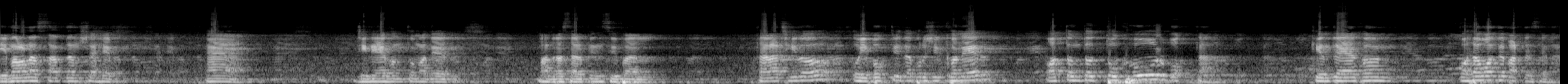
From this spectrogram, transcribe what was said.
এই মাওলানা সাদ্দাম সাহেব হ্যাঁ যিনি এখন তোমাদের মাদ্রাসার প্রিন্সিপাল, তারা ছিল ওই বক্তৃতা প্রশিক্ষণের অত্যন্ত তখোর বক্তা। কিন্তু এখন কথা বলতে পারতেছে না।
